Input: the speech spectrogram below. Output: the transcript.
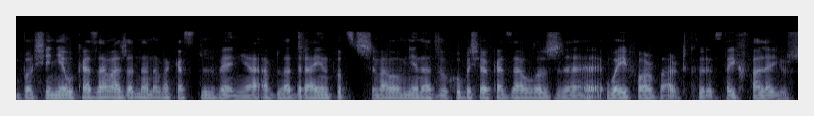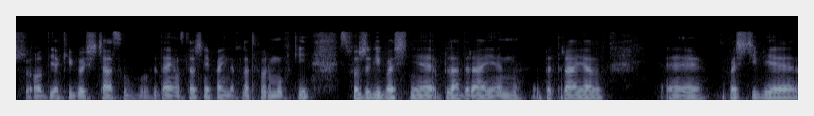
Bo się nie ukazała żadna nowa Castlevania, a Blood Ryan podtrzymało mnie na duchu, bo się okazało, że Way Forward, które tutaj chwalę już od jakiegoś czasu, bo wydają strasznie fajne platformówki, stworzyli właśnie Blood Ryan Betrayal. E, właściwie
